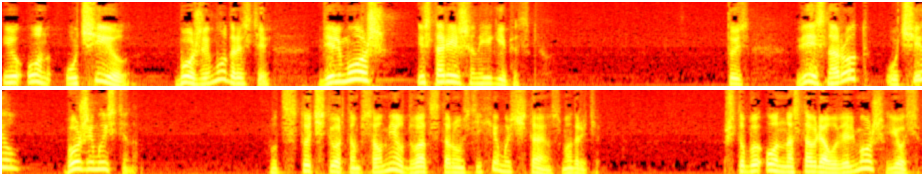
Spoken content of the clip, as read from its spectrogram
и он учил Божьей мудрости вельмож и старейшин египетских. То есть, весь народ учил Божьим истинам. Вот в 104-м псалме, в 22 стихе мы читаем, смотрите. Чтобы он наставлял вельмож, Иосиф,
